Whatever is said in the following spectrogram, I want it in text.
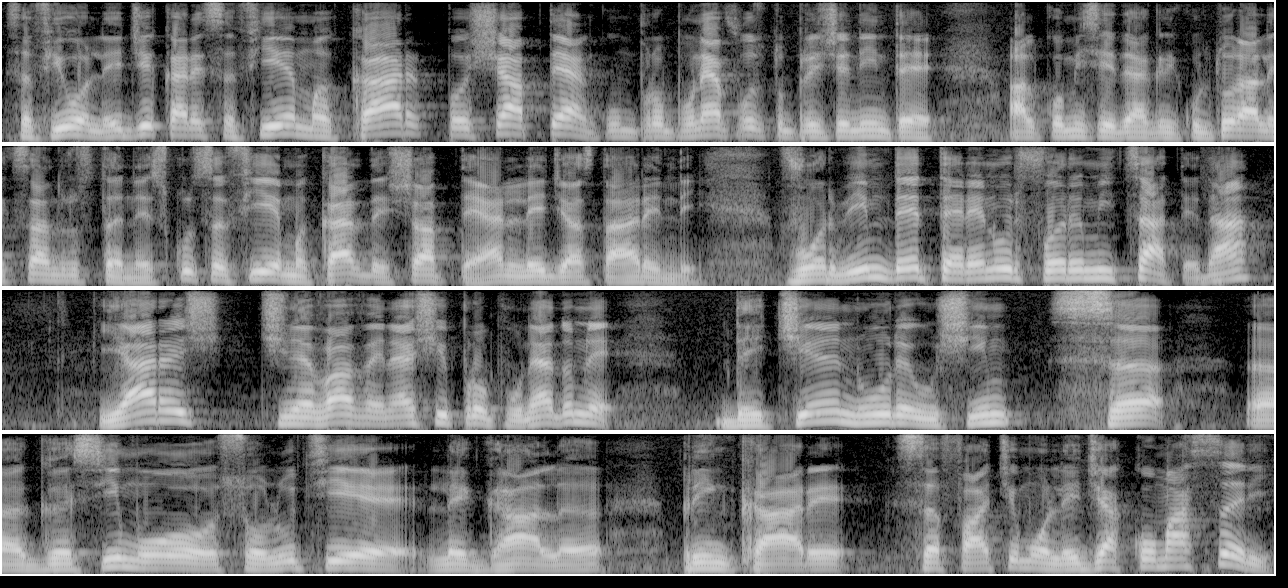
să fie o lege care să fie măcar pe șapte ani, cum propunea fostul președinte al Comisiei de Agricultură, Alexandru Stănescu, să fie măcar de șapte ani legea asta a arendei. Vorbim de terenuri fărâmițate, da? Iarăși cineva venea și propunea, domne, de ce nu reușim să uh, găsim o soluție legală prin care să facem o lege a comasării?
